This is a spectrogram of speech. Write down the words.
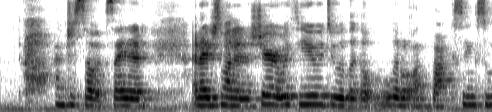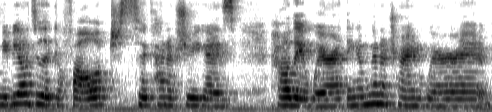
I'm just so excited and I just wanted to share it with you, do like a little unboxing. So maybe I'll do like a follow-up just to kind of show you guys how they wear. I think I'm going to try and wear it,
